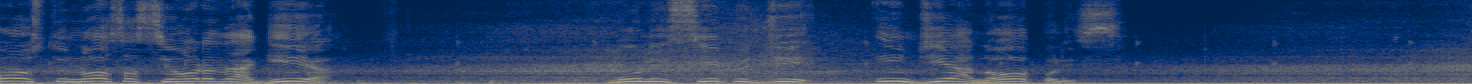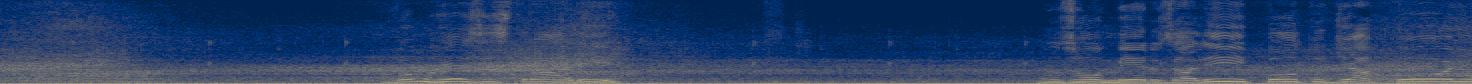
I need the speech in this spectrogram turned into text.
Posto Nossa Senhora da Guia, município de Indianópolis. Vamos registrar ali uns romeiros ali, ponto de apoio.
